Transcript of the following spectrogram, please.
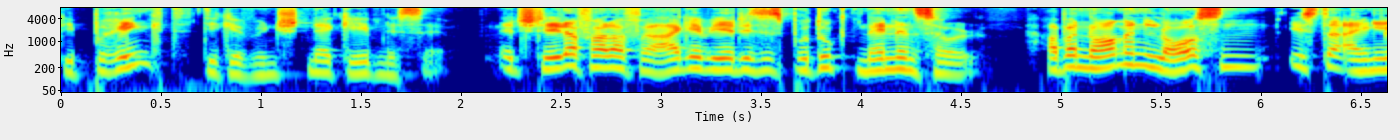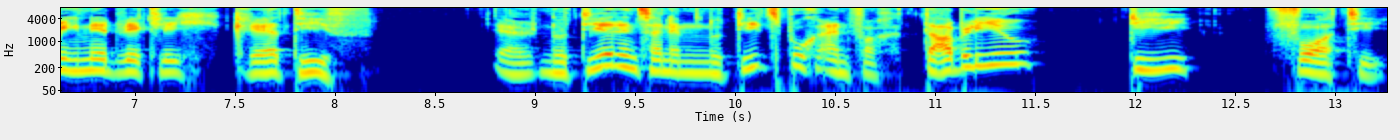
die bringt die gewünschten Ergebnisse. Jetzt steht er vor der Frage, wie er dieses Produkt nennen soll. Aber Norman Lawson ist da eigentlich nicht wirklich kreativ. Er notiert in seinem Notizbuch einfach W WD40,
